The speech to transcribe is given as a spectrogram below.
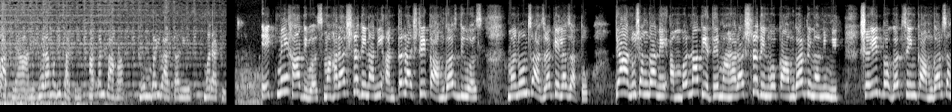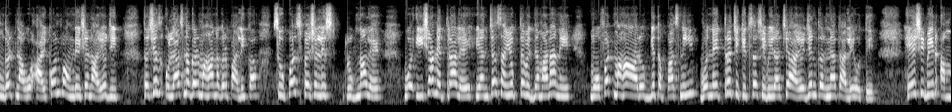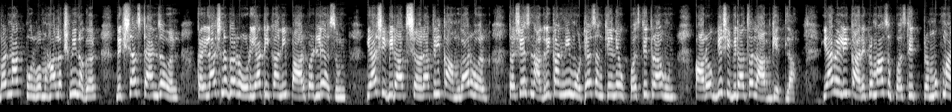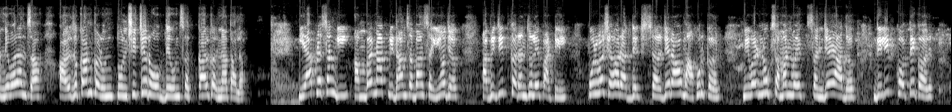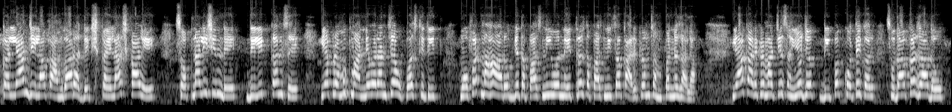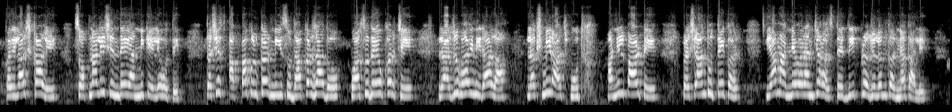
बातम्या आणि घडामोडीसाठी आपण पहा मुंबई वार्ता न्यूज मराठी. एक मे हा दिवस महाराष्ट्र दिन आणि आंतरराष्ट्रीय कामगार दिवस म्हणून साजरा केला जातो. त्या अनुषंगाने अंबरनाथ येथे महाराष्ट्र दिन व कामगार दिनानिमित्त शहीद भगतसिंग कामगार संघटना व आयकॉन फाउंडेशन आयोजित तसेच उल्हासनगर महानगरपालिका सुपर स्पेशलिस्ट रुग्णालय व ईशा नेत्रालय यांच्या संयुक्त विद्यमानाने मोफत महाआरोग्य तपासणी व नेत्र चिकित्सा शिबिराचे आयोजन करण्यात आले होते. हे शिबिर अंबरनाथ पूर्व महालक्ष्मी नगर रिक्षा स्टँडजवळ कैलाशनगर रोड या ठिकाणी पार पडले असून या शिबिरात शहरातील कामगार वर्ग तसेच नागरिकांनी मोठ्या संख्येने उपस्थित राहून आरोग्य शिबिराचा लाभ घेतला. यावेळी कार्यक्रमास उपस्थित प्रमुख मान्यवरांचा आयोजकांकडून तुळशीचे रोप देऊन सत्कार करण्यात आला. या प्रसंगी अंबरनाथ विधानसभा संयोजक अभिजित करंजुले पाटील पूर्व शहर अध्यक्ष सर्जेराव माहूरकर निवडणूक समन्वयक संजय यादव दिलीप कोतेकर कल्याण जिल्हा कामगार अध्यक्ष कैलाश काळे स्वप्नाली शिंदे दिलीप कनसे या प्रमुख मान्यवरांच्या उपस्थितीत मोफत महाआरोग्य तपासणी व नेत्र तपासणीचा कार्यक्रम संपन्न झाला. या कार्यक्रमाचे संयोजक दीपक कोतेकर सुधाकर जाधव कैलाश काळे स्वप्नाली शिंदे यांनी केले होते. तसेच आप्पा कुलकर्णी सुधाकर जाधव वासुदेव खर्चे राजूभाई निराला लक्ष्मी राजपूत अनिल पार्टे प्रशांत उतेकर या मान्यवरांच्या हस्ते दीप प्रज्वलन करण्यात आले.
